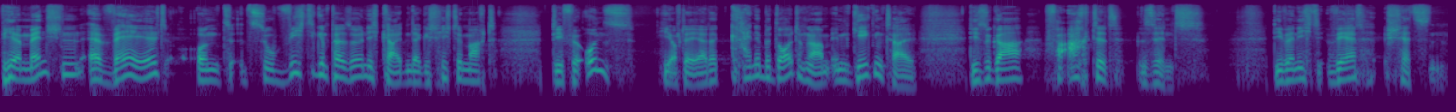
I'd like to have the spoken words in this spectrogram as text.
Wie er Menschen erwählt und zu wichtigen Persönlichkeiten der Geschichte macht, die für uns hier auf der Erde keine Bedeutung haben. Im Gegenteil, die sogar verachtet sind, die wir nicht wertschätzen.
